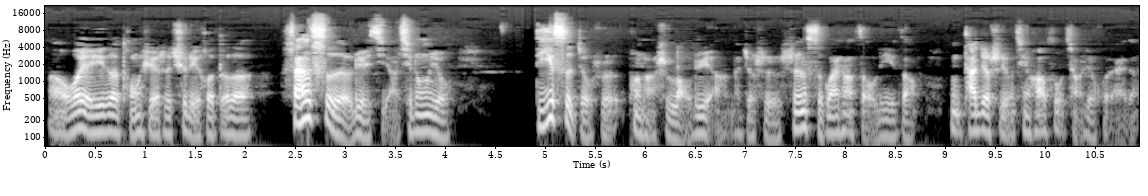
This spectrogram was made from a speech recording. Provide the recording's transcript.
啊，我有一个同学是去了以后得了三次疟疾啊，其中有第一次就是碰上是老疟啊，那就是生死关上走了一遭，嗯，他就是用青蒿素抢救回来的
